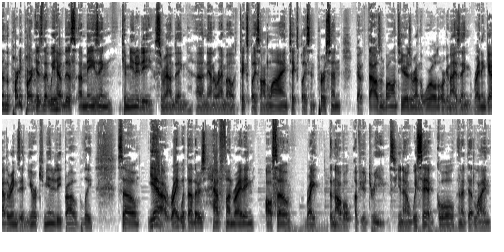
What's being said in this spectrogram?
then the party part is that we have this amazing community surrounding uh, NaNoWriMo. It takes place online, takes place in person. We've got a thousand volunteers around the world organizing writing gatherings in your community, probably. So, yeah, write with others, have fun writing. Also, write the novel of your dreams. You know, we say a goal and a deadline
